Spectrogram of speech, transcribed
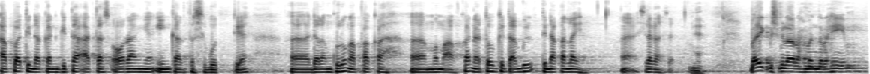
Apa tindakan kita atas orang yang ingkar tersebut ya? Eh, dalam kurung apakah eh, memaafkan atau kita ambil tindakan lain? Nah, silakan Ustaz. Ya. Baik, bismillahirrahmanirrahim.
